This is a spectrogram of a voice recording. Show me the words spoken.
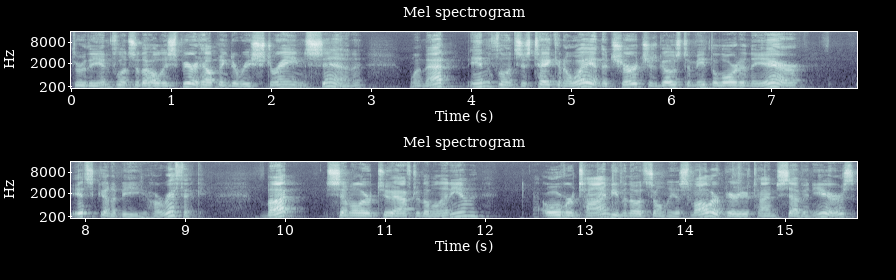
through the influence of the Holy Spirit helping to restrain sin. When that influence is taken away and the church goes to meet the Lord in the air, it's going to be horrific. But similar to after the millennium, over time, even though it's only a smaller period of time, seven years,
